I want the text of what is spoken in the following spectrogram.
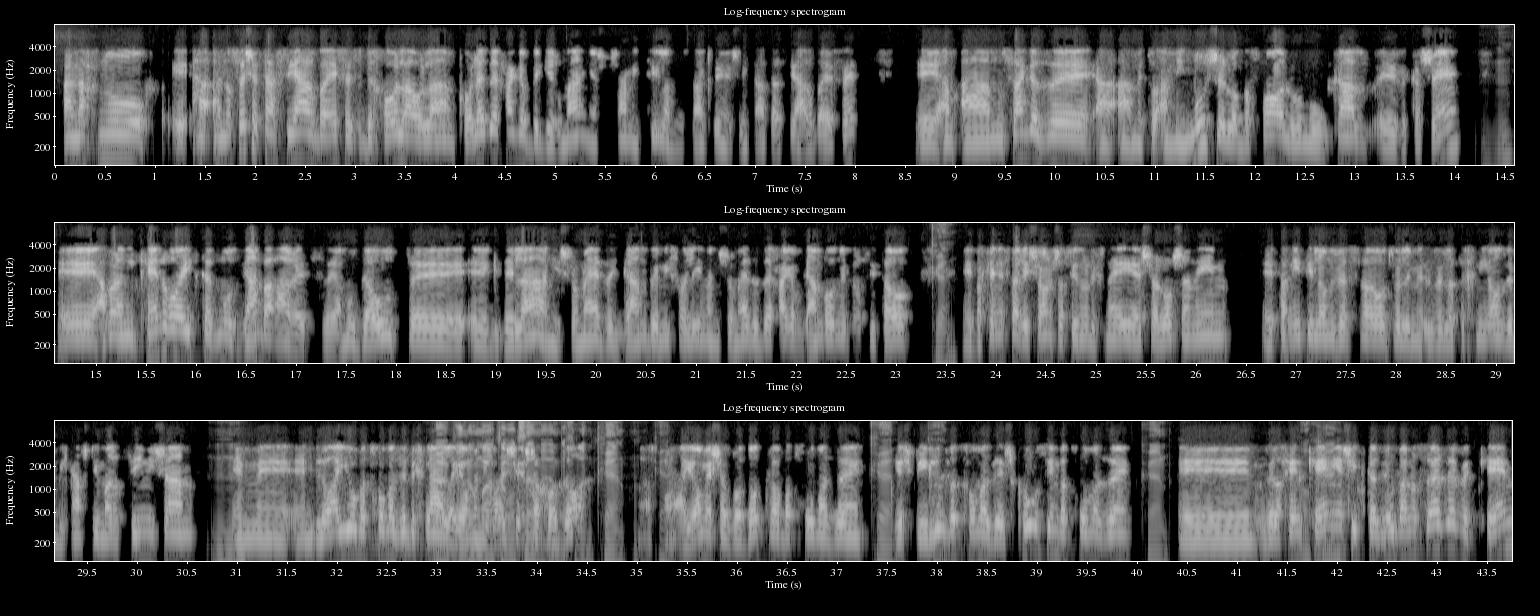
אנחנו, הנושא של תעשייה 4.0 בכל העולם, כולל דרך אגב בגרמניה, ששם הציל המושג שנקרא תעשייה 4.0, אה, המושג הזה, המימוש שלו בפועל הוא מורכב אה, וקשה, mm-hmm. אבל אני כן רואה התקדמות גם בארץ, המודעות גדלה, אני שומע את זה גם במפעלים, אני שומע את זה דרך אגב גם באוניברסיטאות. כן. בכנס הראשון שעשינו לפני שלוש שנים, אה, פניתי לאוניברסיטאות ולטכניון וביקשתי מרצים משם, mm-hmm. הם, אה, הם לא היו בתחום הזה בכלל, היום אני רואה שיש עבודות, כן, נכון, כן. היום יש עבודות כבר בתחום הזה, כן, יש פעילות כן. בתחום הזה, יש קורסים בתחום הזה, כן. אה, ולכן okay. כן אוקיי. יש התקדמות בנושא הזה, וכן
